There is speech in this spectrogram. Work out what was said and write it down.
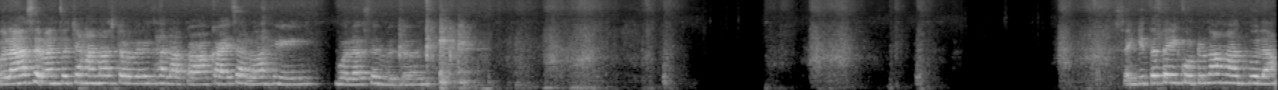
बोला सर्वांचा चहा नाश्ता वगैरे झाला का? काय चालू आहे? बोला सर्वजण. संगीताताई कुठून आहात? बोला.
